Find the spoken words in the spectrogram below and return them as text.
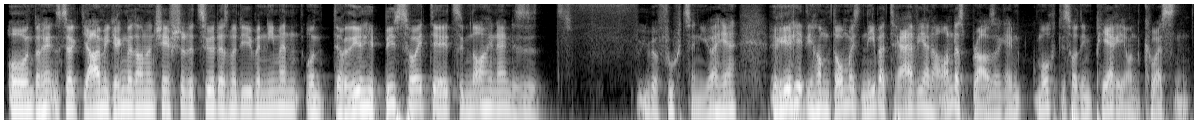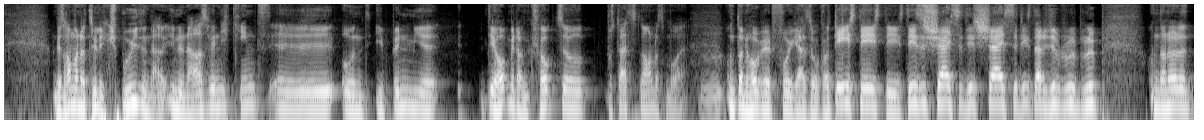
Und dann hätten sie gesagt, ja, wir kriegen wir dann einen Chef schon dazu, dass wir die übernehmen. Und der rieche bis heute jetzt im Nachhinein, das ist über 15 Jahre her, rieche, die haben damals neben Travian ein anderes Browser-Game gemacht, das hat Imperion geheißen. Und das haben wir natürlich gespielt und in- und auswendig kennt. Äh, und ich bin mir, die hat mich dann gefragt, so, was darfst du denn anders machen? Und dann habe ich halt voll so gesagt, das, das, das, das ist scheiße, das ist scheiße, das, das, blub. Und dann hat er,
